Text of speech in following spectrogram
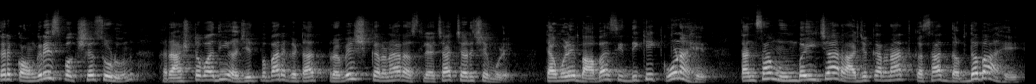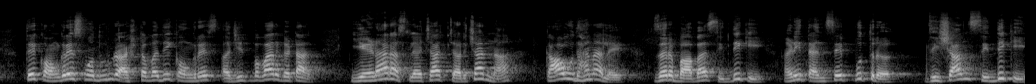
तर काँग्रेस पक्ष सोडून राष्ट्रवादी अजित पवार गटात प्रवेश करणार असल्याच्या चर्चेमुळे. त्यामुळे बाबा सिद्दीकी कोण आहेत त्यांचा मुंबईच्या राजकारणात कसा दबदबा आहे ते काँग्रेसमधून राष्ट्रवादी काँग्रेस अजित पवार गटात येणार असल्याच्या चर्चांना का उधाण आलंय जर बाबा सिद्दीकी आणि त्यांचे पुत्र धिशान सिद्दीकी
